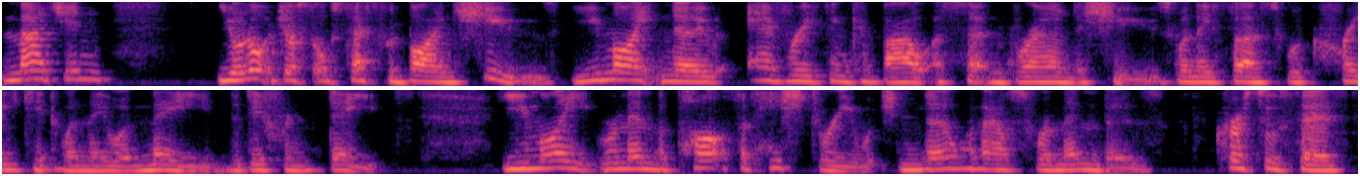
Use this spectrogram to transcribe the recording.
imagine you're not just obsessed with buying shoes. You might know everything about a certain brand of shoes when they first were created, when they were made, the different dates. You might remember parts of history which no one else remembers. Crystal says,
